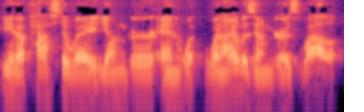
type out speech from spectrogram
you know, passed away younger and w- when I was younger as well,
